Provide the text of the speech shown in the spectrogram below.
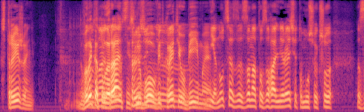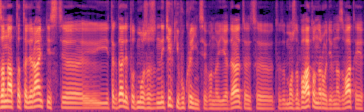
стрижень, велика знаєте, толерантність, стрижень, любов, е, відкриті обійми. Ні, ну це занадто загальні речі, тому що якщо занадто толерантність е, і так далі, тут може не тільки в українців воно є, да? це, можна багато народів назвати,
